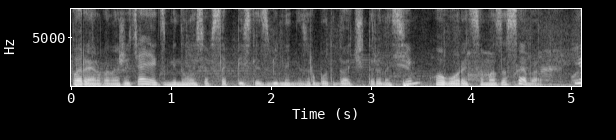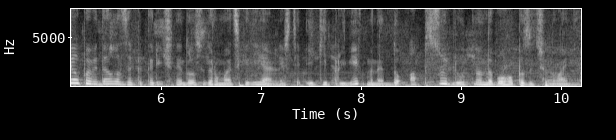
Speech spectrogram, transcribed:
перерва на життя, як змінилося все після звільнення з роботи 24 на 7, говорить сама за себе. Я оповідала за п'ятирічний досвід громадської діяльності, який привів мене до абсолютно нового позиціонування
